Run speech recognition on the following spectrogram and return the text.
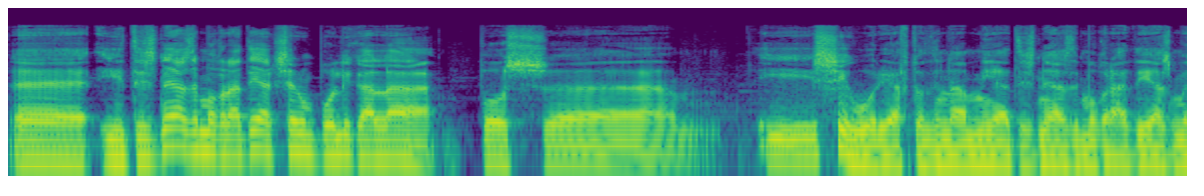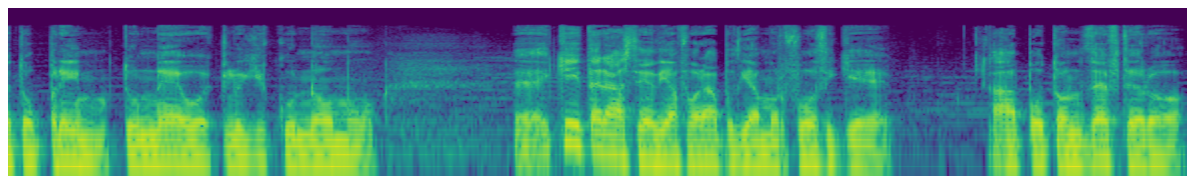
Ε, οι της Νέας Δημοκρατίας ξέρουν πολύ καλά πως ε, η σίγουρη αυτοδυναμία της Νέας Δημοκρατίας με το πριμ του νέου εκλογικού νόμου ε, και η τεράστια διαφορά που διαμορφώθηκε από τον δεύτερο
